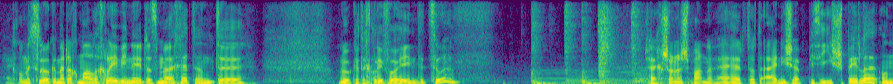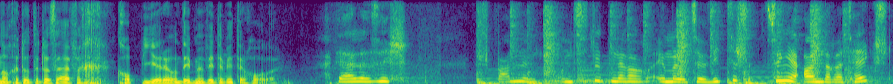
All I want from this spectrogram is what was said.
Hey, komm, jetzt schauen wir doch mal ein bisschen, wie ihr das macht und äh, schauen ein bisschen von hinten zu. Das ist eigentlich schon spannend. He? Er tut einmal etwas einspielen und nachher tut er das einfach kopieren und immer wieder wiederholen. Ja, das ist spannend. Und sie tut dann einfach immer dazu weiter singen, anderen Text.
